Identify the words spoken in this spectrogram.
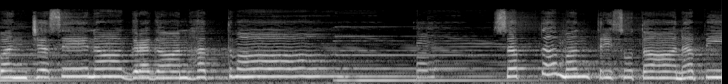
पञ्चसेनाग्रगान् हत्वा सप्तमन्त्रिसुतानपि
